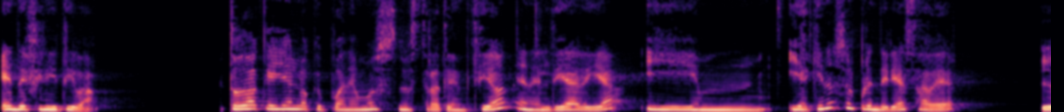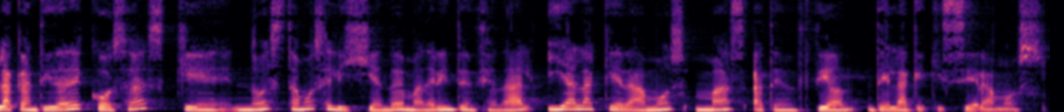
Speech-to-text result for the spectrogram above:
En definitiva, todo aquello en lo que ponemos nuestra atención en el día a día y, mm, aquí nos sorprendería saber la cantidad de cosas que no estamos eligiendo de manera intencional y a la que damos más atención de la que quisiéramos.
